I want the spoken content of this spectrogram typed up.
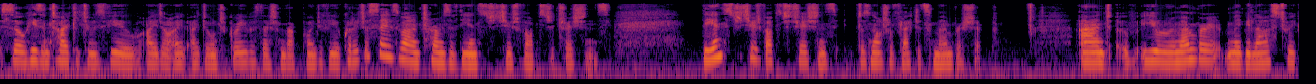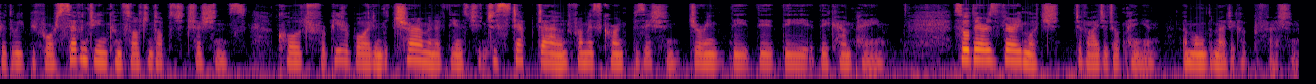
so he's entitled to his view. I don't, I, I don't agree with it from that point of view. Could I just say as well, in terms of the Institute of Obstetricians, the Institute of Obstetricians does not reflect its membership. And you'll remember maybe last week or the week before, 17 consultant obstetricians called for Peter Boylan, the chairman of the Institute, to step down from his current position during the, the, the, the campaign. So there is very much divided opinion among the medical profession.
